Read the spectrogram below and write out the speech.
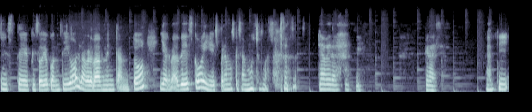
este episodio contigo. La verdad me encantó y agradezco y esperemos que sean muchos más. ya verás que sí. Gracias. A ti.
